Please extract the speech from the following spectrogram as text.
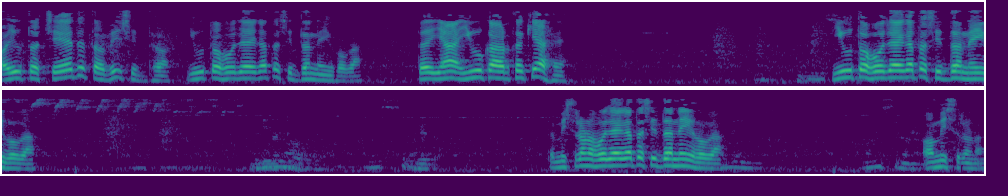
अयुत चेद, तभी सिद्ध। युत हो जाएगा तो सिद्ध नहीं होगा। तो यहाँ यु का अर्थ क्या है? यू तो हो जाएगा तो सिद्ध नहीं होगा। तो मिश्रण हो जाएगा तो सिद्ध नहीं होगा। अमिश्रण।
